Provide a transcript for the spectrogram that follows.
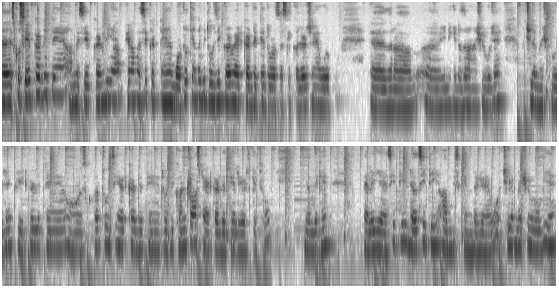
इसको सेव कर देते हैं। हमने सेव कर दिया। फिर हम ऐसे करते हैं बॉटल के अंदर भी थोड़ी सी कर्व ऐड कर देते हैं। थोड़ा सा इसके कलर जो हैं वो ज़रा यानी कि नज़र आना शुरू हो जाए। अच्छे लगना शुरू हो जाए। क्रिएट कर लेते हैं और इसको कर्व थोड़ी सी ऐड कर देते हैं। थोड़ी सी कंट्रास्ट ऐड कर देते हैं लेयर्स के थ्रू जब देखें, पहले ये ऐसी थी डल सी थी। अब इसके अंदर जो है वो अच्छी लगना शुरू हो गई है।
